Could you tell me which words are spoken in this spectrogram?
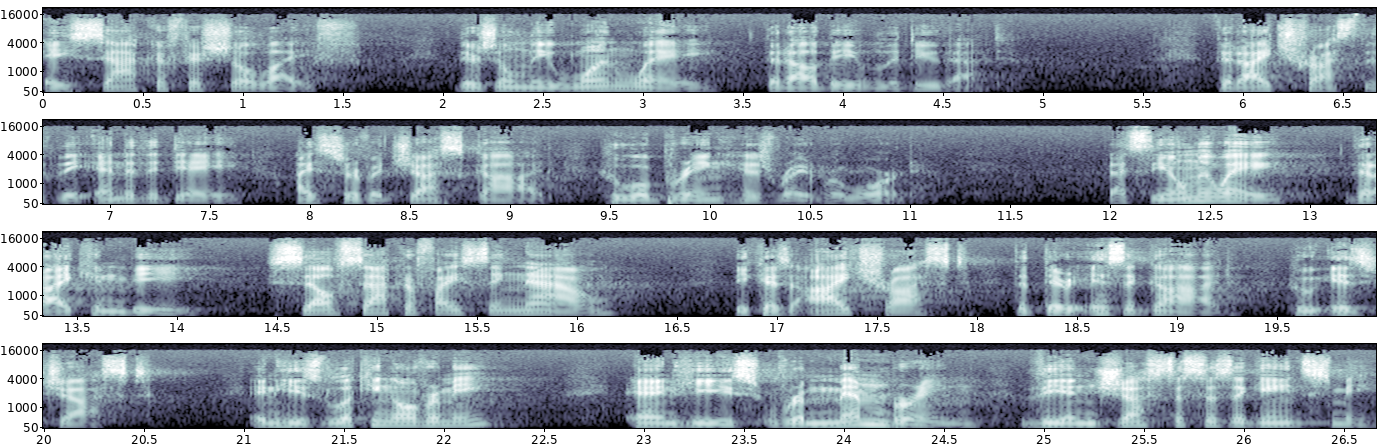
a sacrificial life, there's only one way that I'll be able to do that. That I trust that at the end of the day, I serve a just God who will bring his right reward. That's the only way that I can be self sacrificing now because I trust that there is a God who is just and he's looking over me and he's remembering the injustices against me.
